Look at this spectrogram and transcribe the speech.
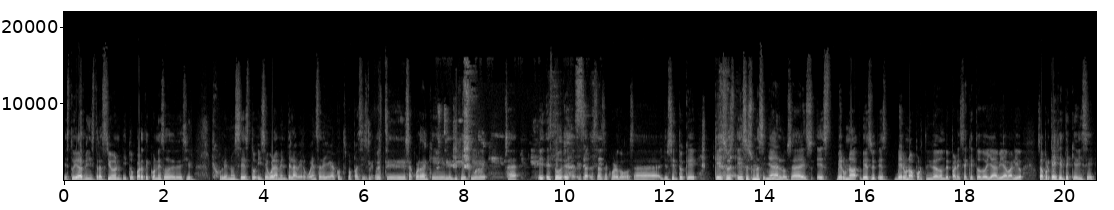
estudiar administración y toparte con eso de decir, híjole, no es esto, y seguramente la vergüenza de llegar con tus papás y este, ¿se acuerdan que les dije que, o sea, e, esto, e, ¿estás de acuerdo? O sea, yo siento que, que eso, es, eso es una señal, o sea, es, es ver una, es, ver una oportunidad donde parecía que todo ya había valido, o sea, porque hay gente que dice,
